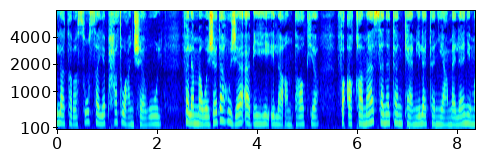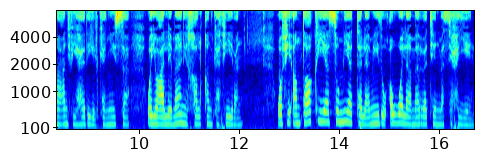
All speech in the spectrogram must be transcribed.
إلى ترسوس يبحث عن شاول فلما وجده جاء به إلى أنطاكيا فأقاما سنة كاملة يعملان معا في هذه الكنيسة ويعلمان خلقا كثيرا. وفي انطاكيا سمي التلاميذ أول مرة مسيحيين.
